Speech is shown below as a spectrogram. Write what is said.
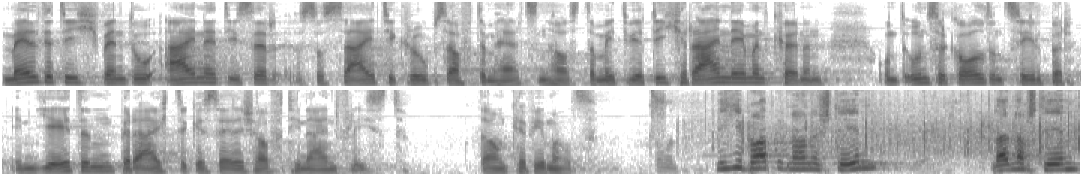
melde dich, wenn du eine dieser Society Groups auf dem Herzen hast, damit wir dich reinnehmen können und unser Gold und Silber in jeden Bereich der Gesellschaft hineinfließt. Danke vielmals. Michi, bleib noch stehen. Bleib noch stehen.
